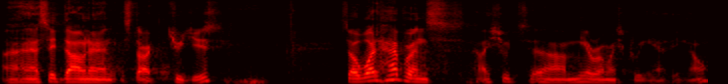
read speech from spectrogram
And I sit down and start QGIS. So what happens, I should uh, mirror my screen, I think, no?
